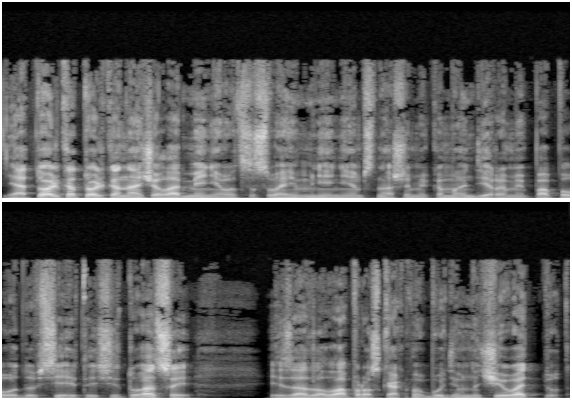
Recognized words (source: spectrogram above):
Я только-только начал обмениваться своим мнением с нашими командирами по поводу всей этой ситуации и задал вопрос, как мы будем ночевать тут,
